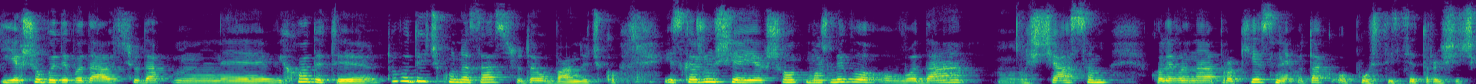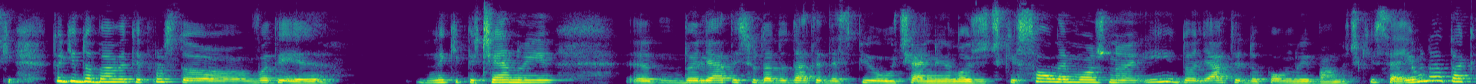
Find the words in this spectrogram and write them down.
Якщо буде вода сюди е, виходити, то водичку назад сюди в баночку. І скажу ще, якщо можливо вода з часом, коли вона прокисне, отак опуститься трошечки. Тоді додати просто води не кипяченої, доляти сюди, додати десь пів чайної ложечки соли можна і доляти до повної баночки. Все, і вона так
